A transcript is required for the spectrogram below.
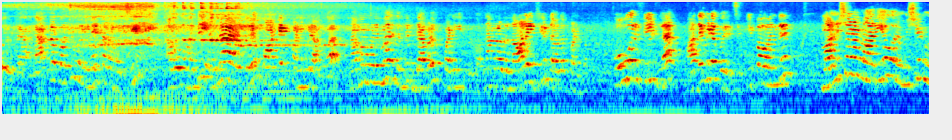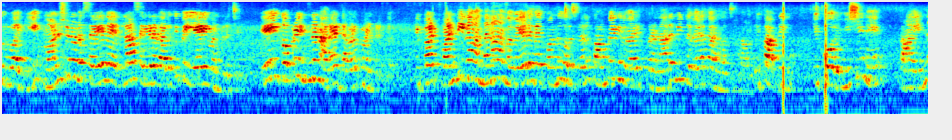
ஒரு லேப்டாப் வச்சு ஒரு இணையதளம் வச்சு அவங்க வந்து எல்லா இடத்துலயும் காண்டாக்ட் பண்ணிக்கிறாங்க. நம்ம மூலியமா இது வந்து டெவலப் பண்ணிக்கிட்டு இருக்கோம். நம்மளோட நாலேஜையும் டெவலப் பண்றோம். ஒவ்வொரு ஃபீல்ட்ல அதை விட போயிடுச்சு இப்போ வந்து மனுஷனை மாதிரியே ஒரு மிஷின் உருவாக்கி மனுஷனோட செயலை எல்லாம் செய்யற அளவுக்கு இப்போ ஏஐ வந்துருச்சு. ஏஐக்கு அப்புறம் இன்னும் நிறைய டெவலப்மெண்ட் இருக்கு. இப்போ டுவெண்ட்டிலாம் வந்தோன்னா நம்ம வேலை இப்போ வந்து ஒரு சிலர் கம்பெனியில் வேலைக்கு போகிறனால வீட்டில் வேலைக்காரங்க வச்சுருக்காங்க இப்போ அப்படி இப்போ ஒரு மிஷினே தான் என்ன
